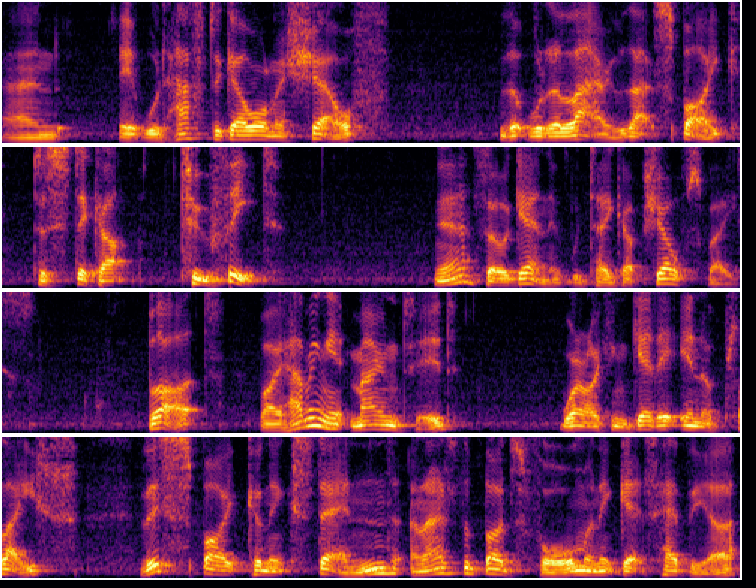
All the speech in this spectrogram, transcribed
and it would have to go on a shelf that would allow that spike to stick up two feet. Yeah, so again, it would take up shelf space. But by having it mounted where I can get it in a place this spike can extend and as the buds form and it gets heavier,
